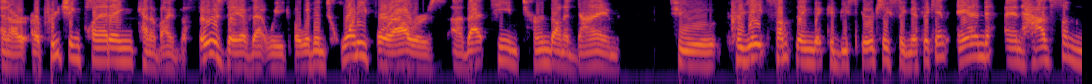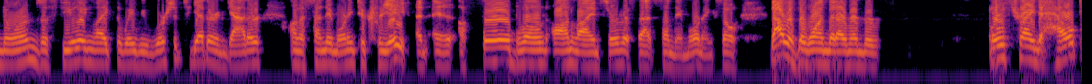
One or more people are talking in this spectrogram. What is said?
and our, our preaching planning kind of by the Thursday of that week. But within 24 hours uh, that team turned on a dime to create something that could be spiritually significant and and have some norms of feeling like the way we worship together and gather on a Sunday morning to create an, a, a full blown online service that Sunday morning. So that was the one that I remember both trying to help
